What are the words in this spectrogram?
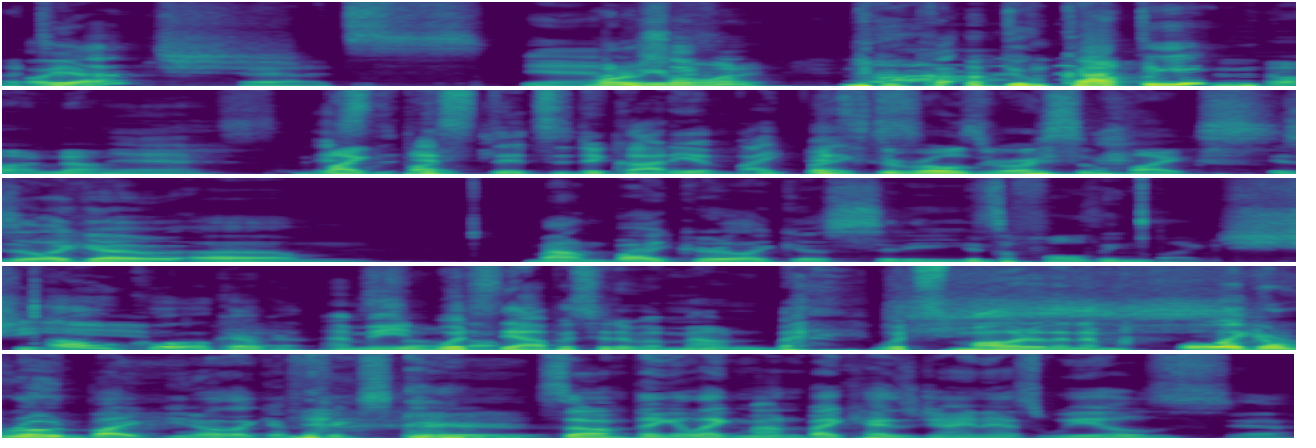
I Oh took- yeah, yeah, it's Yeah. I don't even Motorcycle? want Duca- Ducati. No, no, Yeah. It's, Bike, it's, bike. It's, it's the Ducati of bike bikes. it's the Rolls Royce of bikes. Is it like a um, mountain bike or like a city? It's a folding bike. Shit. oh, cool. Okay, Yeah. okay. I mean, So- what's so- the opposite of a mountain bike? What's smaller than a mountain Well, like a road bike, you know, like a fixed gear. So I'm thinking like mountain bike has giant ass wheels, yeah.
